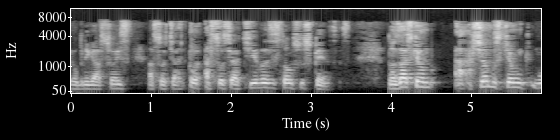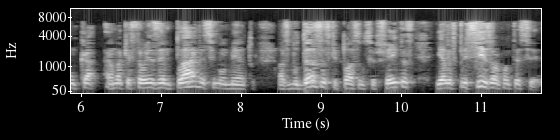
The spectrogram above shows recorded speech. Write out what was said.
obrigações associa associativas estão suspensas. Nós acho que é um, achamos que é, um, é, uma questão exemplar nesse momento as mudanças que possam ser feitas e elas precisam acontecer.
